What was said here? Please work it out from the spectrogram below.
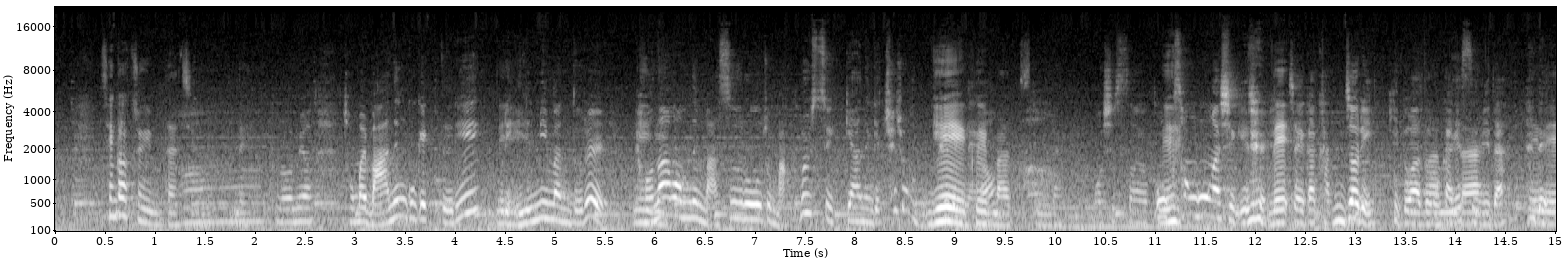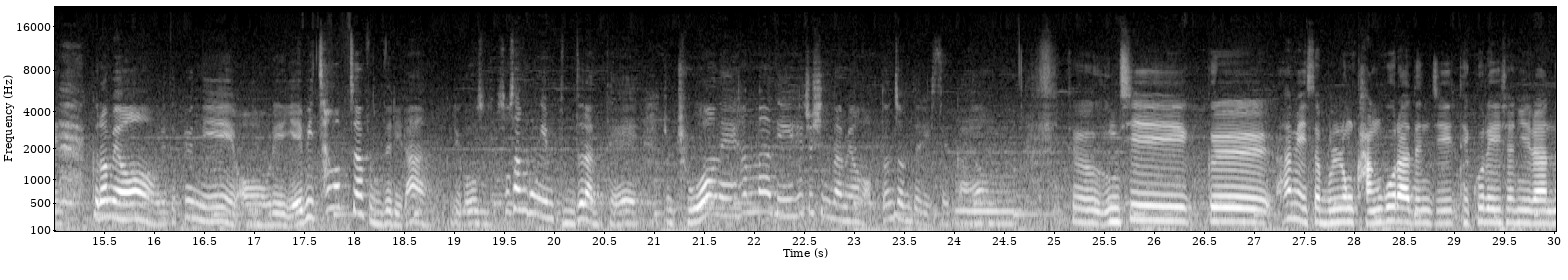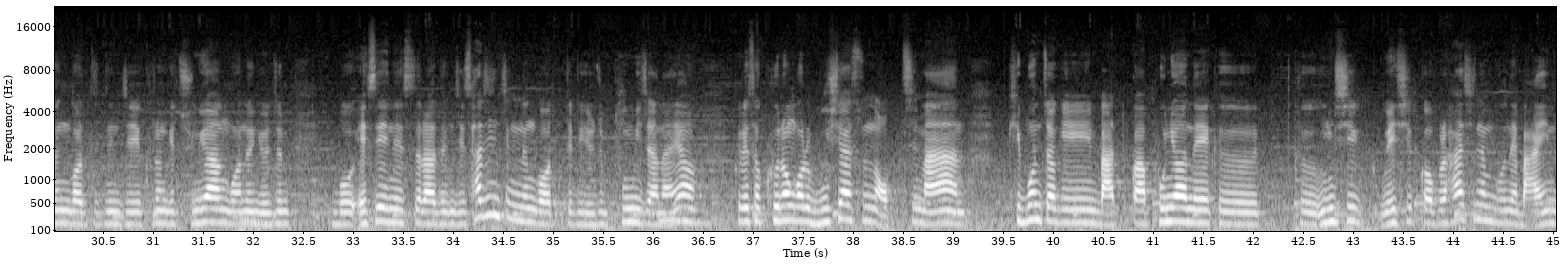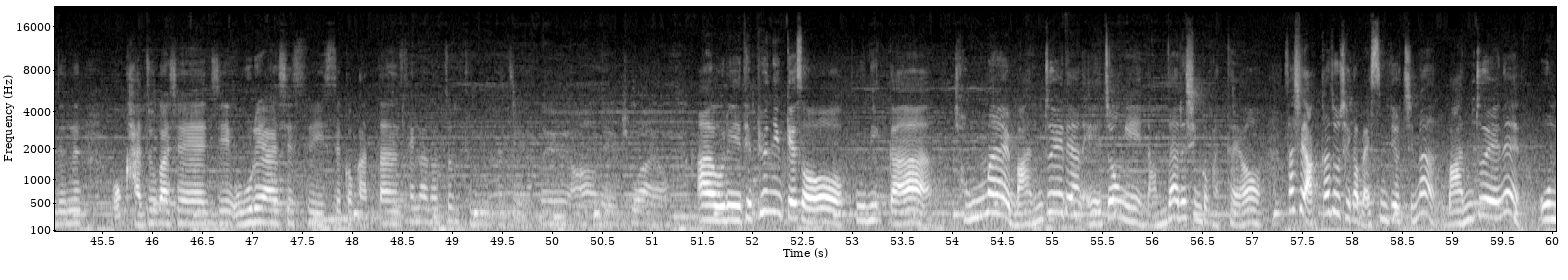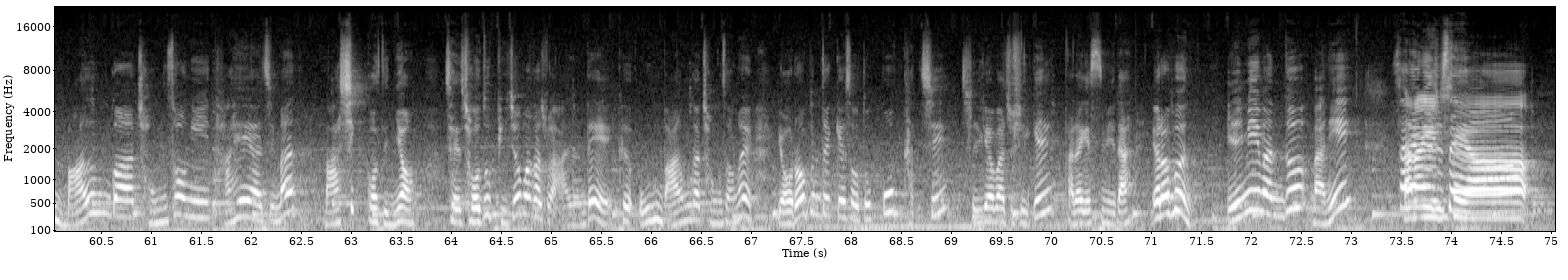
생각 중입니다, 지금. 아, 네. 그러면 정말 많은 고객들이 우리 네. 일미만두를 네. 변함없는 맛으로 좀 맛볼 수 있게 하는 게 최종 예, 목표겠네요. 그게 맞습니다. 멋있어요. 꼭 네. 성공하시기를 네. 제가 간절히 기도하도록 감사합니다. 하겠습니다. 네. 네. 그러면 우리 대표님, 어, 우리 예비 창업자 분들이랑 그리고 소상공인 분들한테 좀 조언의 한마디 해주신다면 어떤 점들이 있을까요? 음, 그 음식을 함에 있어 물론 광고라든지 데코레이션이라는 거든지 그런 게 중요한 거는 요즘 뭐 SNS라든지 사진 찍는 것들이 요즘 붐이잖아요. 그래서 그런 거를 무시할 수는 없지만 기본적인 맛과 본연의 그 그 음식 외식업을 하시는 분의 마인드는 꼭 가져가셔야지 오래 하실 수 있을 것 같다는 생각은 좀 듭니다. 제가. 네, 아, 네, 좋아요. 아, 우리 대표님께서 보니까 정말 만두에 대한 애정이 남다르신 것 같아요. 사실 아까도 제가 말씀드렸지만 만두에는 온 마음과 정성이 다해야지만 맛있거든요. 제 저도 빚어봐가지고 아는데 그 온 마음과 정성을 여러분들께서도 꼭 같이 즐겨봐 주시길 바라겠습니다. 여러분 일미만두 많이 사랑해 주세요. 사랑해주세요.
